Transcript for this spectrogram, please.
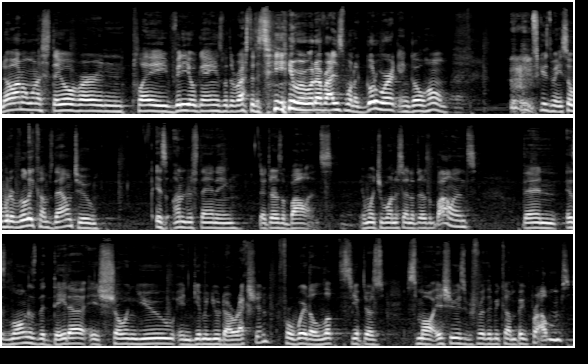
No, I don't want to stay over and play video games with the rest of the team or whatever. I just want to go to work and go home. Excuse me. So what it really comes down to is understanding that there's a balance. And once you understand that there's a balance, then as long as the data is showing you and giving you direction for where to look to see if there's small issues before they become big problems,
